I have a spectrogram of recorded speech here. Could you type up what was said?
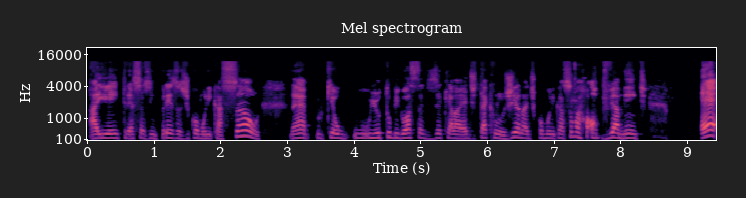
aí entre essas empresas de comunicação, né? Porque o, o YouTube gosta de dizer que ela é de tecnologia, não é de comunicação, mas obviamente é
